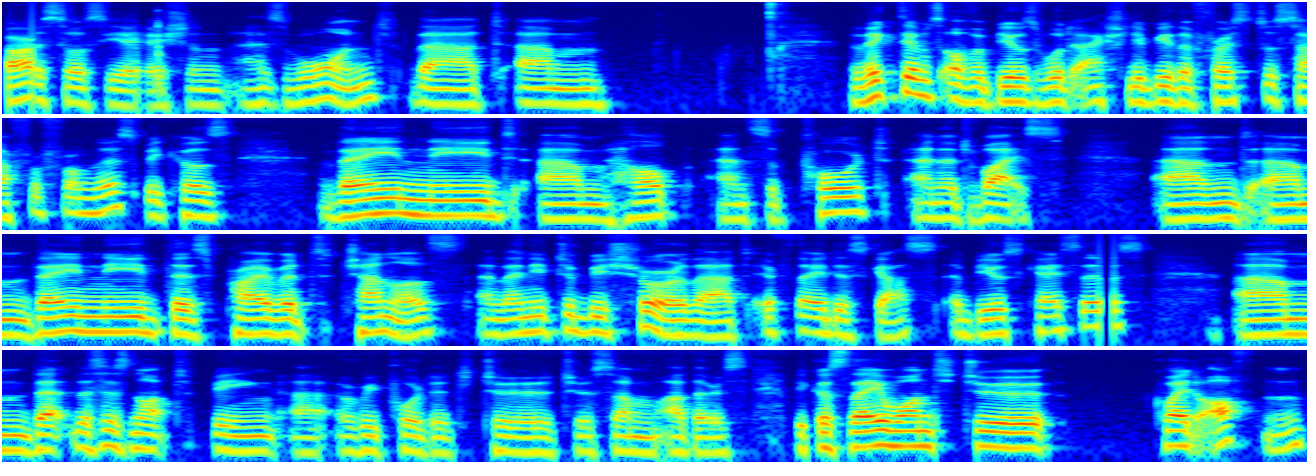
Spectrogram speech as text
Bar Association has warned that um, victims of abuse would actually be the first to suffer from this because they need um, help and support and advice. And um, they need these private channels and they need to be sure that if they discuss abuse cases, um, that this is not being uh, reported to, to some others because they want to, quite often,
